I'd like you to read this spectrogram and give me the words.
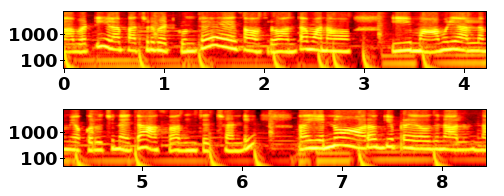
కాబట్టి ఇలా పచ్చడి పెట్టుకుంటే సంవత్సరం అంతా మనం ఈ మామిడి అల్లం యొక్క రుచిని అయితే ఆస్వాదించవచ్చండి ఎన్నో ఆరోగ్య ప్రయోజనాలు ఉన్న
